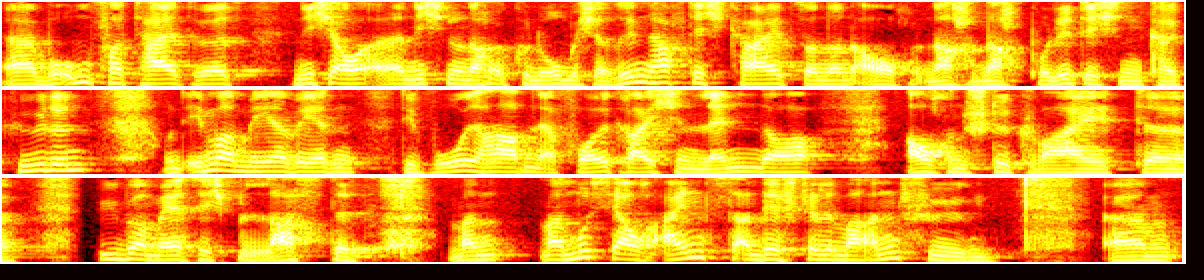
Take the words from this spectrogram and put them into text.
äh, wo umverteilt wird, nicht, auch, äh, nicht nur nach ökonomischer Sinnhaftigkeit, sondern auch nach, nach politischen Kalkülen. Und immer mehr werden die wohlhabenden, erfolgreichen Länder auch ein Stück weit äh, übermäßig belastet. Man, man muss ja auch eins an der Stelle mal anfügen. Ähm,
